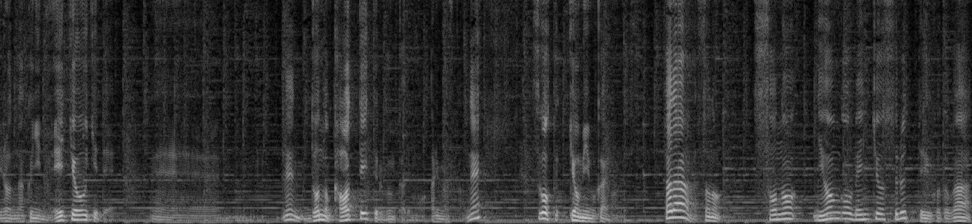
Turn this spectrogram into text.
いろんな国の影響を受けて、えーね、どんどん変わっていってる文化でもありますからねすごく興味深いものです。ただそのその日本語を勉強するっていうことが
